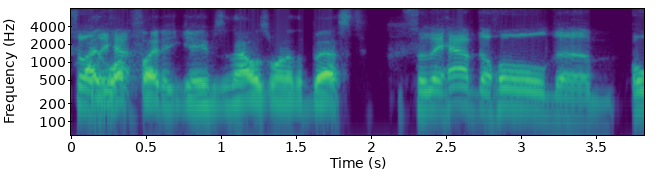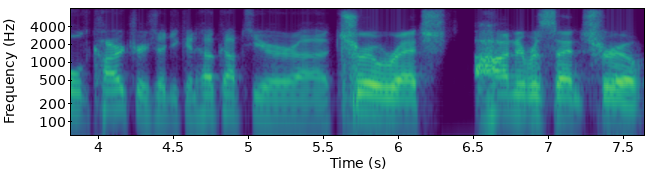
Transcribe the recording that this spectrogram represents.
So I love have, fighting games, and that was one of the best. so they have the whole the old cartridge that you can hook up to your uh, True, Rich. hundred percent true.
